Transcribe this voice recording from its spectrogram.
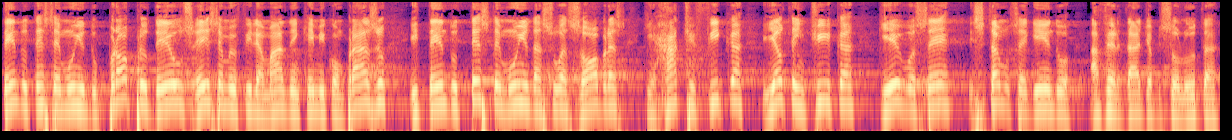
tendo testemunho do próprio Deus, esse é meu filho amado em quem me comprazo, e tendo testemunho das suas obras, que ratifica e autentica que eu e você estamos seguindo a verdade absoluta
